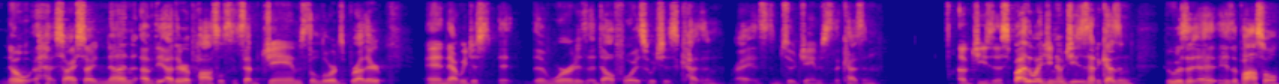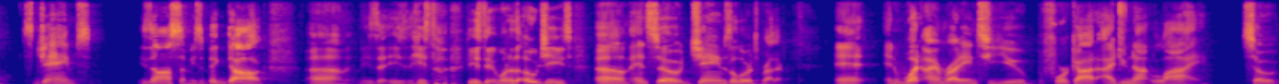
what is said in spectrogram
no, sorry, sorry, none of the other apostles except James, the Lord's brother. And that we just, it, the word is Adelphois, which is cousin, right? It's, so James is the cousin of Jesus. By the way, do you know Jesus had a cousin who was a, his apostle? It's James. He's awesome. He's a big dog. Um, he's, a, he's, he's, the, he's the, one of the OGs. Um, and so James, the Lord's brother. And, and what I am writing to you before God, I do not lie. So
